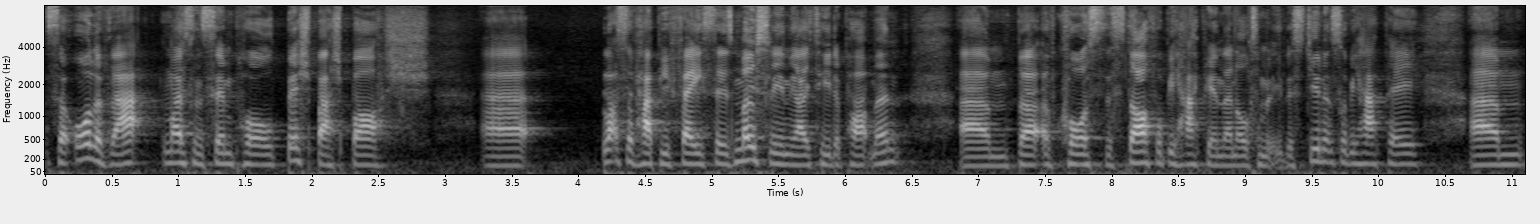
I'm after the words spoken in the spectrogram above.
so all of that, nice and simple, bish, bash, bosh, uh, lots of happy faces, mostly in the IT department. Um, but of course, the staff will be happy and then ultimately the students will be happy. Um,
